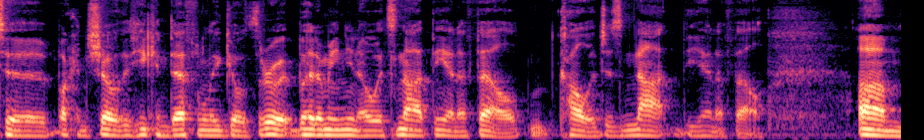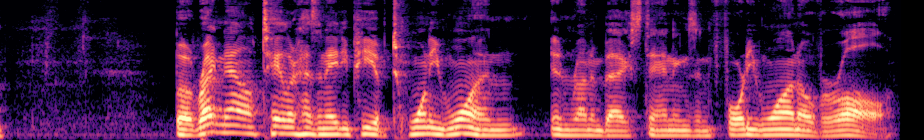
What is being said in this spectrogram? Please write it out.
to fucking show that he can definitely go through it. But I mean, you know, it's not the NFL. College is not the NFL. Um, but right now, Taylor has an ADP of 21 in running back standings and 41 overall.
